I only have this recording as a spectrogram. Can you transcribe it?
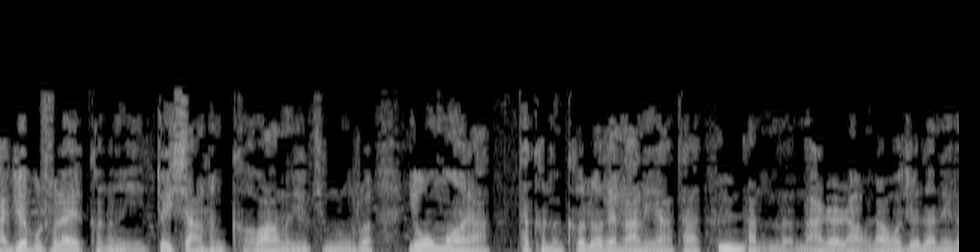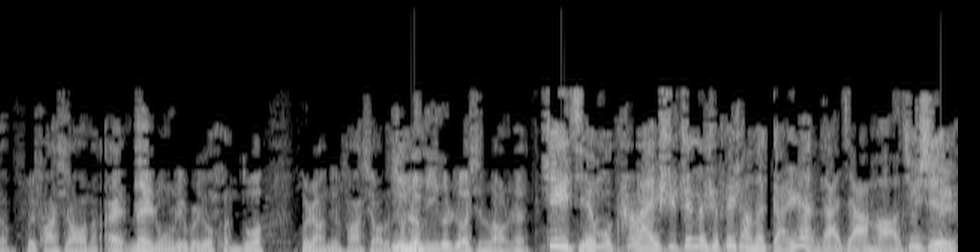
感觉不出来，可能对相声渴望的那个听众说幽默呀，他可能可乐在哪里呀？他嗯他哪哪点让让我觉得那个会发笑呢？哎，内容里边有很多会让您发笑的，就这么一个热心老人。这个节目看来是真的是非常的感染大家哈，就是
